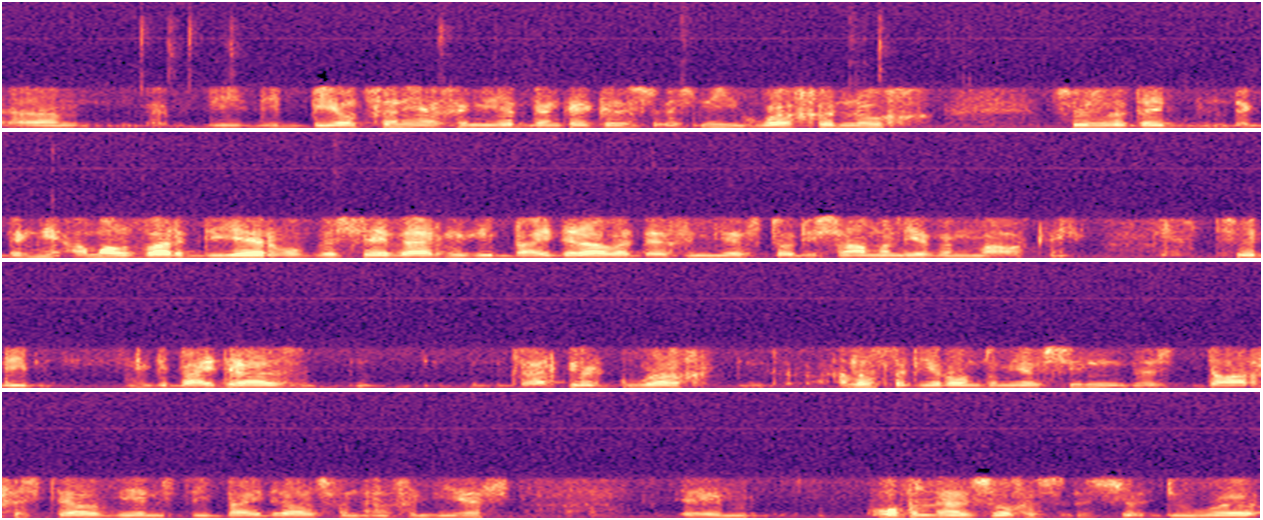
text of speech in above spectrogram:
ehm um, die die beeld van die ingenieur dink ek is is nie hoog genoeg soos wat hy ek dink nie almal waardeer of besef werklik die bydrae wat ingenieurs tot die samelewing maak nie. So die die bydrae is werklik hoog alles wat hier rondom jou sien is daar gestel weens die bydraes van ingenieurs. Ehm um, of hulle nou so, so die hoë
